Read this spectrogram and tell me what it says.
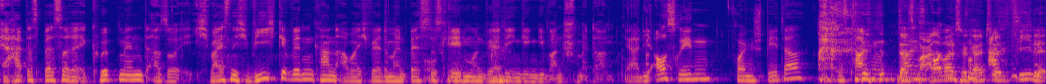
Er hat das bessere Equipment. Also ich weiß nicht, wie ich gewinnen kann, aber ich werde mein Bestes Okay. geben und werde ihn gegen die Wand schmettern. Ja, die Ausreden folgen später. Das, Tagen, das waren aber schon ganz schön viele.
